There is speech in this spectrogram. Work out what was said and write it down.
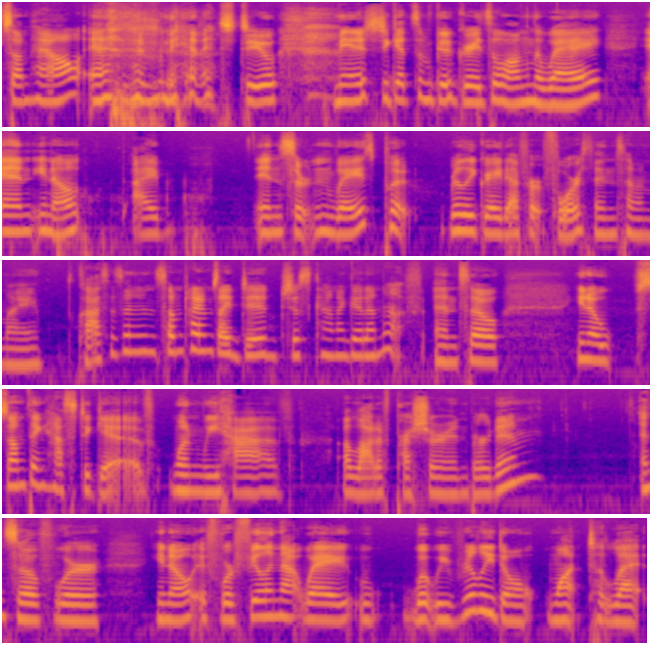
somehow and managed to managed to get some good grades along the way. And you know, I in certain ways put really great effort forth in some of my classes, and sometimes I did just kind of get enough. And so, you know, something has to give when we have a lot of pressure and burden. And so, if we're you know, if we're feeling that way, what we really don't want to let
